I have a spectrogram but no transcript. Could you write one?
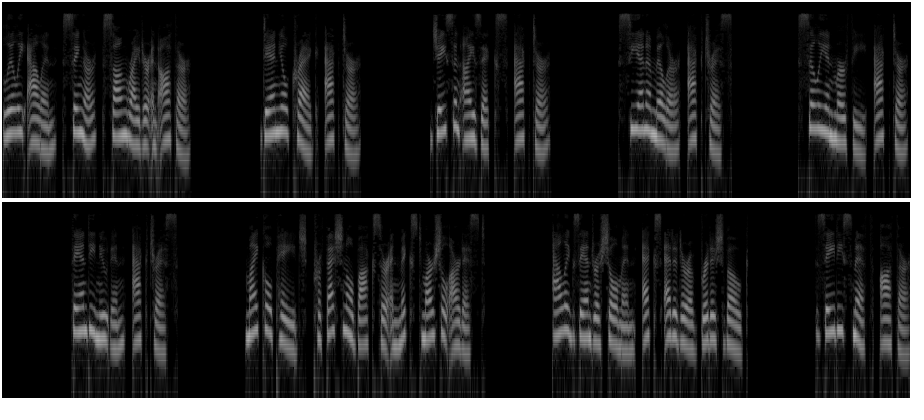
Lily Allen, singer, songwriter and author. Daniel Craig, actor. Jason Isaacs, actor. Sienna Miller, actress. Cillian Murphy, actor. Thandie Newton, actress. Michael Page, professional boxer and mixed martial artist Alexandra Shulman, ex-editor of British Vogue. Zadie Smith, author.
